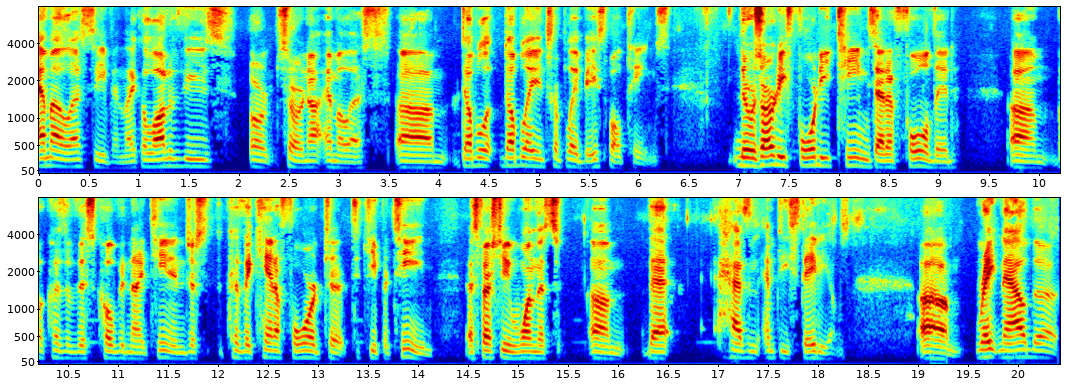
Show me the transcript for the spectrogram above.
MLS even like a lot of these or sorry not MLS um, double double A and triple A baseball teams. There was already 40 teams that have folded um, because of this COVID 19 and just because they can't afford to, to keep a team especially one that's um, that has an empty stadium. Um, right now the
